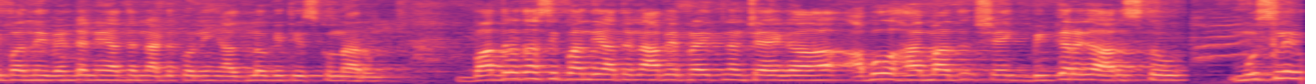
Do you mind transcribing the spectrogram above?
సిబ్బంది వెంటనే అతన్ని అడ్డుకొని అదులోకి తీసుకున్నారు. భద్రతా సిబ్బంది అతన్ని ఆపే ప్రయత్నం చేయగా అబూ అహ్మద్ షేక్ బిగ్గరగా అరుస్తూ ముస్లిం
